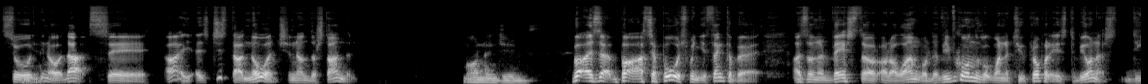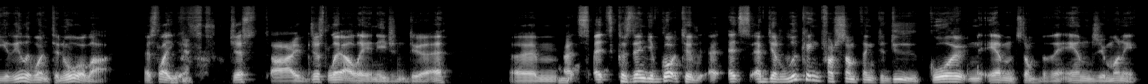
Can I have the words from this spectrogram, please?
So, yeah. you know, that's, uh, aye, it's just that knowledge and understanding. Morning, James. But as a, but I suppose when you think about it, as an investor or a landlord, if you've only got one or two properties, to be honest, do you really want to know all that? It's like yeah. just I just let a letting agent do it. Eh? Um, it's it's because then you've got to. It's if you're looking for something to do, go out and earn something that earns you money,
